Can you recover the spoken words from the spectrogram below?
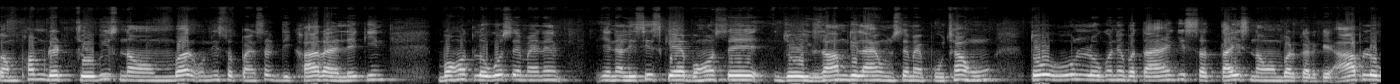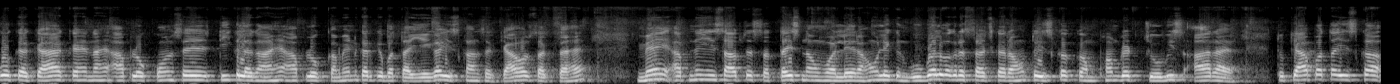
कंफर्म डेट 24 नवंबर 1965 दिखा रहा है। लेकिन बहुत लोगों से मैंने एनालिसिस किया है, बहुत से जो एग्ज़ाम दिलाए उनसे मैं पूछा हूँ तो उन लोगों ने बताया है कि 27 नवंबर करके आप लोगों का क्या कहना है? आप लोग कौन से टिक लगाए हैं? आप लोग कमेंट करके बताइएगा, इसका आंसर क्या हो सकता है? मैं अपने हिसाब से 27 नवंबर ले रहा हूँ, लेकिन गूगल वगैरह सर्च कर रहा हूँ तो इसका कंफर्म डेट 24 आ रहा है। तो क्या पता इसका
